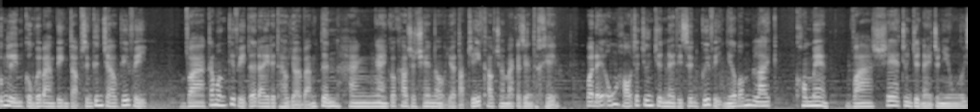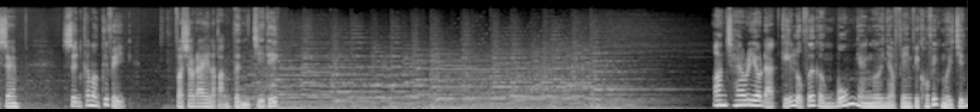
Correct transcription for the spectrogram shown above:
Tuấn Liêm cùng với ban biên tập xin kính chào quý vị và cảm ơn quý vị tới đây để theo dõi bản tin hàng ngày của Culture Channel do tạp chí Culture Magazine thực hiện. Và để ủng hộ cho chương trình này thì xin quý vị nhớ bấm like, comment và share chương trình này cho nhiều người xem. Xin cảm ơn quý vị. Và sau đây là bản tin chi tiết. Ontario đạt kỷ lục với gần 4.000 người nhập viện vì COVID-19.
